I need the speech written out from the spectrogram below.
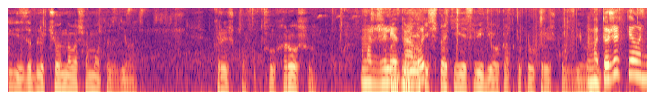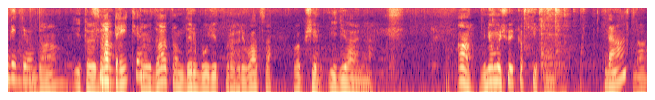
из облегченного шамота сделать крышку. Такую хорошую. Может, В железная интернете, лучше? кстати, есть видео, как такую крышку сделать. Мы тоже сделаем видео. Да. И тогда, Смотрите. тогда там дыр будет прогреваться вообще идеально. А, в нем еще и коптить можно. Да? Да.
